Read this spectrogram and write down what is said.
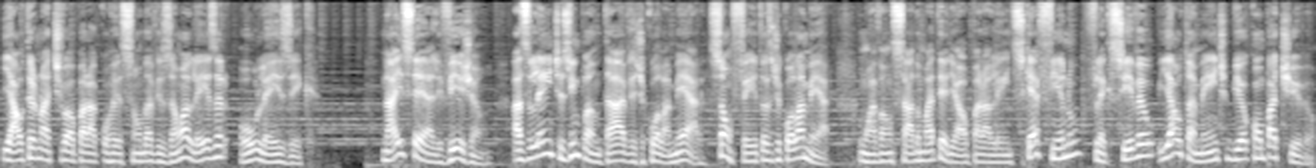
e a alternativa para a correção da visão a laser ou LASIK. Na ICL Vision, as lentes implantáveis de Colamer são feitas de Colamer, um avançado material para lentes que é fino, flexível e altamente biocompatível.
